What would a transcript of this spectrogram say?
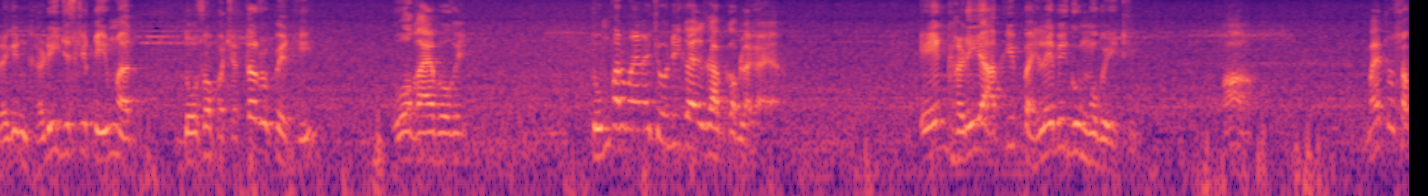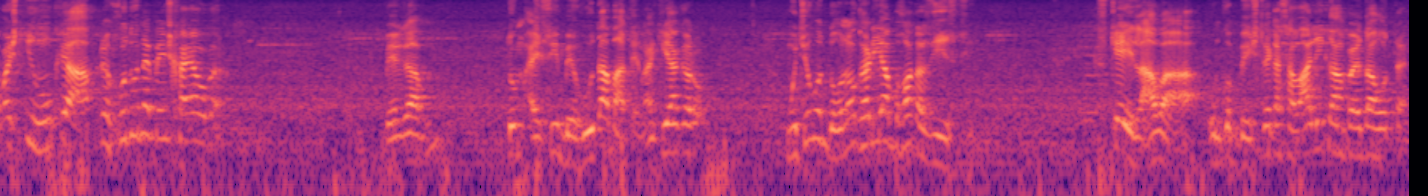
लेकिन घड़ी जिसकी कीमत दो सौ पचहत्तर रुपये थी, वो गायब हो गई। तुम पर मैंने चोरी का इल्ज़ाम कब लगाया? एक घड़ी आपकी पहले भी गुम हो गई थी। हाँ मैं तो समझती हूँ कि आपने खुद उन्हें बेच खाया होगा। बेगम, तुम ऐसी बेहूदा बातें ना किया करो। मुझे वो दोनों घड़ियाँ बहुत अज़ीज़ थी। इसके अलावा उनको बेचने का सवाल ही कहाँ पैदा होता है?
